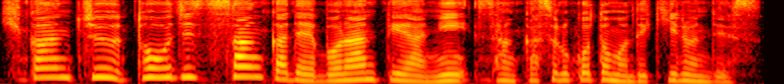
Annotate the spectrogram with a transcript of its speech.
期間中当日参加でボランティアに参加することもできるんです。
